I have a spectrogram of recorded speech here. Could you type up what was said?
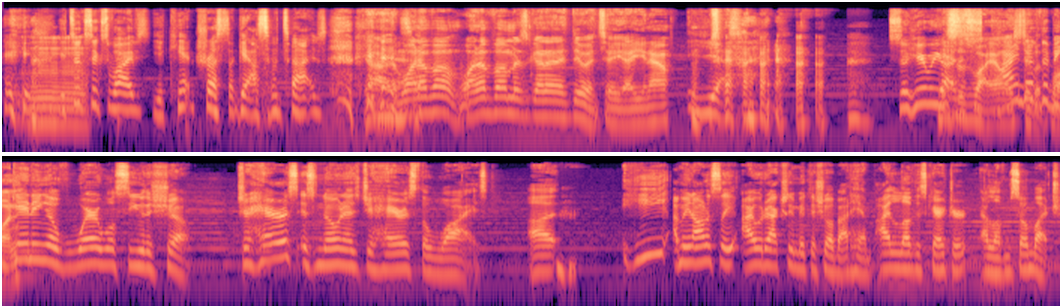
he, he took six wives you can't trust a gal sometimes God, one of them, one of them is gonna do it to you. You know. yes So here we This are. is This why is only kind of the one. beginning of where we'll see you the show. Jaehaerys is known as Jaehaerys the Wise. Uh, Mm-hmm. he, I mean, honestly, I would actually make the show about him. I love this character. I love him so much.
